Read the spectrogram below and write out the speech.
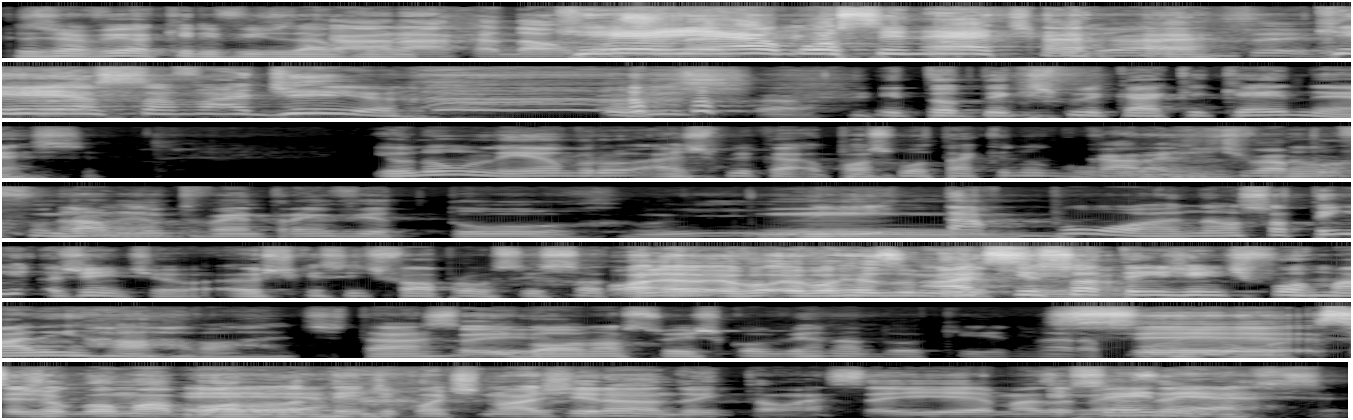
Você já viu aquele vídeo da? Caraca, dá um Quem é o mocinética? Quem é essa vadia? É. Então tem que explicar o que é inércia. Eu não lembro a explicar. Eu posso botar aqui no Google. Cara, a né? gente vai Não- aprofundar não muito, vai entrar em vetor. Hum. Eita porra, não, só tem. Gente, eu, eu esqueci de falar pra vocês, só Ó, tem. eu, vou- eu vou resumir aqui assim, só ó. tem gente formada em Harvard, tá? Igual o nosso ex-governador que não era. Você você jogou uma bola, É. ela tem de continuar girando? Então, essa aí é mais ou é menos a inércia.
